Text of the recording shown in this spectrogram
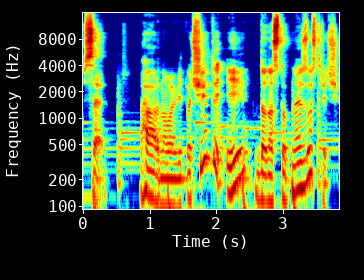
все. Гарно вам відпочити і до наступної зустрічі!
